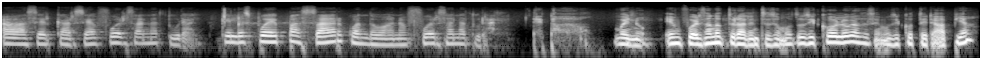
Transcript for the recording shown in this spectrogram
a acercarse a Fuerza Natural? ¿Qué les puede pasar cuando van a Fuerza Natural? De todo. Bueno, en Fuerza Natural, entonces somos dos psicólogas, hacemos psicoterapia,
